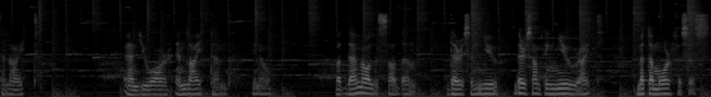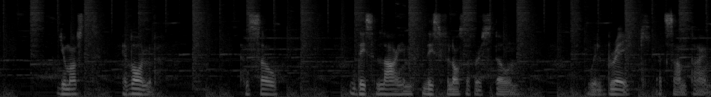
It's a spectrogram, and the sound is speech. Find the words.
the light. And you are enlightened you know. But then all of a sudden there is a new there is something new right metamorphosis. You must evolve. And so this lime this philosopher's stone will break at some time.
